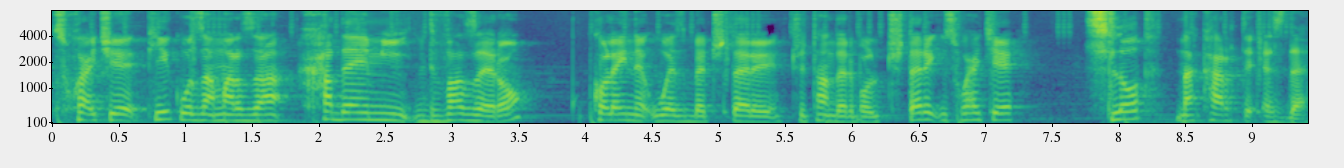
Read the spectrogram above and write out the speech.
Słuchajcie, piekło zamarza HDMI 2.0, kolejne USB 4 czy Thunderbolt 4 i słuchajcie, slot na karty SD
